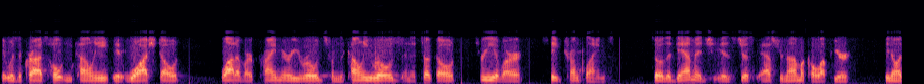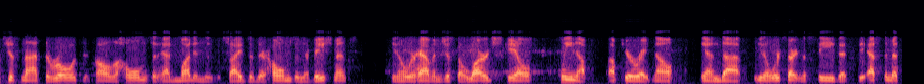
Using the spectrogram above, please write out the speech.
It was across Houghton County. It washed out a lot of our primary roads from the county roads, and it took out three of our state trunk lines. So the damage is just astronomical up here. You know, it's just not the roads, it's all the homes that had mud in the sides of their homes and their basements. You know, we're having just a large scale cleanup up here right now. And, uh, you know, we're starting to see that the estimates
